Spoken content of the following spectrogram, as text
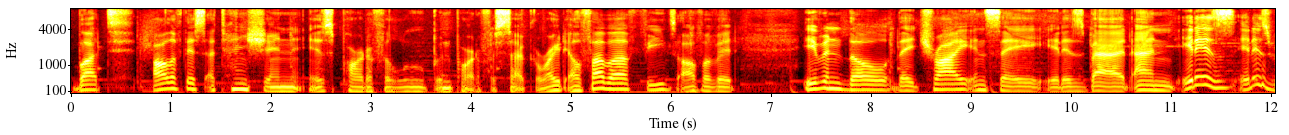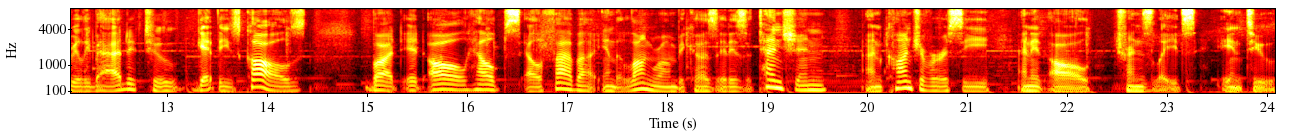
But all of this attention is part of a loop and part of a cycle, right? Elphaba feeds off of it even though they try and say it is bad and it is it is really bad to get these calls but it all helps Elphaba in the long run because it is attention and controversy and it all translates into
